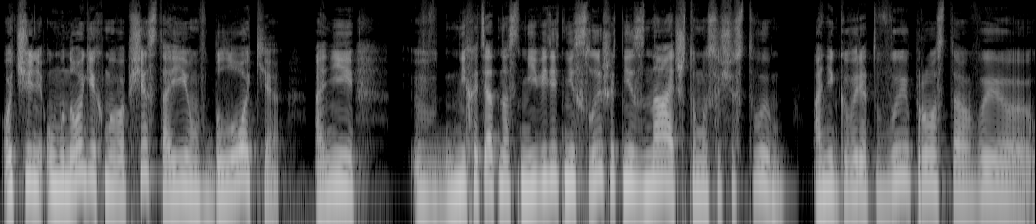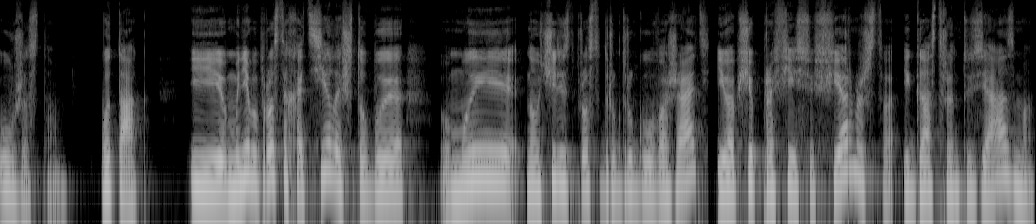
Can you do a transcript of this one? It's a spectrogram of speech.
Очень у многих мы вообще стоим в блоке. Они не хотят нас не видеть, не слышать, не знать, что мы существуем. Они говорят, вы просто, вы ужас там. Вот так. И мне бы просто хотелось, чтобы мы научились просто друг друга уважать и вообще профессию фермерства и гастроэнтузиазма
